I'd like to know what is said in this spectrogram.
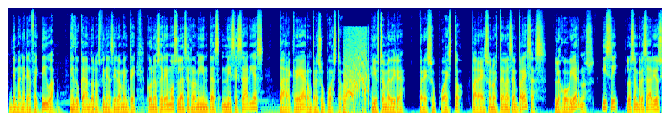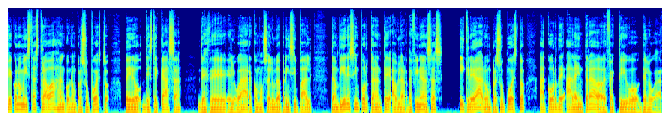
de manera efectiva. Educándonos financieramente, conoceremos las herramientas necesarias para crear un presupuesto. Y usted me dirá, ¿presupuesto? Para eso no están las empresas, los gobiernos. Y sí, los empresarios y economistas trabajan con un presupuesto, pero desde casa, desde el hogar como célula principal, también es importante hablar de finanzas y crear un presupuesto acorde a la entrada de efectivo del hogar.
